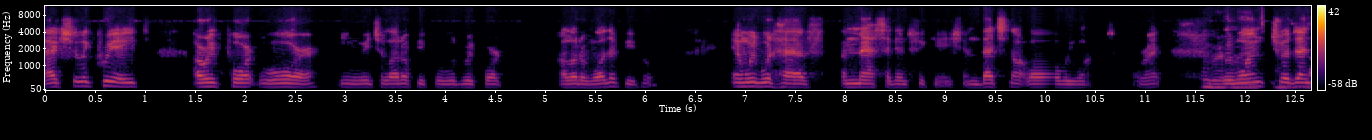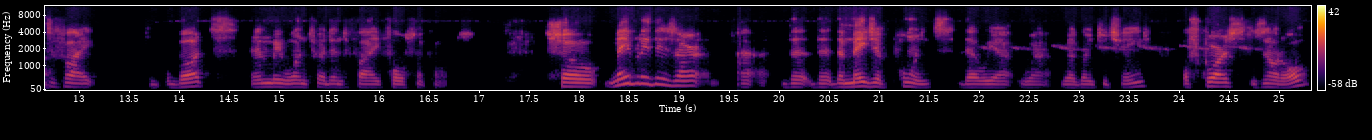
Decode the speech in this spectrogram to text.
actually create a report war in which a lot of people would report a lot of other people and we would have a mass identification. That's not what we want, all right? We want to identify bots and we want to identify false accounts. So maybe these are uh, the, the, the major points that we are, we are, we are going to change. Of course, it's not all,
